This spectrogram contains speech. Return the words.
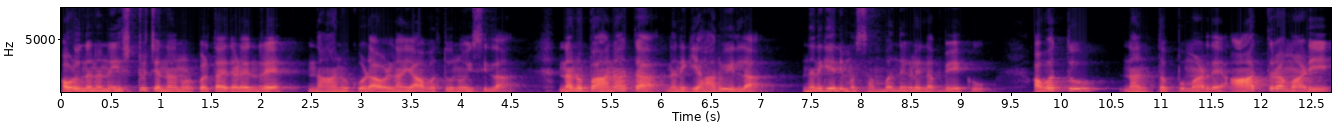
ಅವಳು ನನ್ನನ್ನು ಎಷ್ಟು ಚೆನ್ನಾಗಿ ನೋಡ್ಕೊಳ್ತಾ ಇದ್ದಾಳೆ ಅಂದರೆ ನಾನು ಕೂಡ ಅವಳನ್ನ ಯಾವತ್ತೂ ನೋಯಿಸಿಲ್ಲ. ನಾನೊಬ್ಬ ಅನಾಥ, ನನಗೆ ಯಾರೂ ಇಲ್ಲ. ನನಗೆ ನಿಮ್ಮ ಸಂಬಂಧಗಳೆಲ್ಲ ಬೇಕು. ಅವತ್ತು ನಾನು ತಪ್ಪು ಮಾಡಿದೆ. ಆ ಥರ ಮಾಡಿ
